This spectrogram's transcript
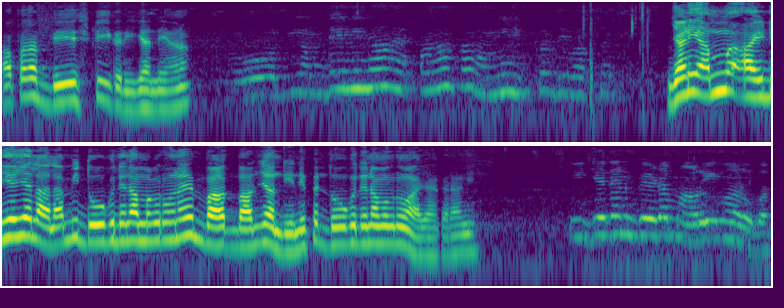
ਆਪਾਂ ਤਾਂ ਬੇਸਟ ਹੀ ਕਰੀ ਜਾਂਦੇ ਹਾਂ ਨਾ। ਹੋਰ ਵੀ ਆਉਂਦੇ ਨਹੀਂ ਨਾ ਆਪਾਂ ਨਾ ਘਰੋਂ ਨਹੀਂ ਨਿਕਲਦੇ ਬਸ। ਜਾਨੀ ਅਮ ਆਈਡੀਆ ਜਿਹਾ ਲਾ ਲਾ ਵੀ ਦੋ ਕੁ ਦਿਨਾਂ ਮਗਰੋਂ ਨਾ ਇਹ ਵੱਧ ਵੱਧ ਜਾਂਦੀਆਂ ਨੇ ਫਿਰ ਦੋ ਕੁ ਦਿਨਾਂ ਮਗਰੋਂ ਆ ਜਾ ਕਰਾਂਗੇ। ਤੀਜੇ ਦਿਨ ਬੇੜਾ ਮਾਰੋ ਹੀ ਮਾਰੋ ਬਸ।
